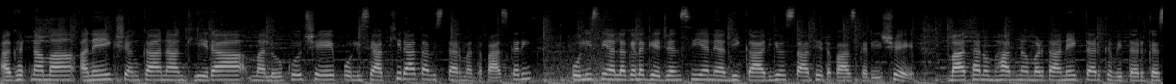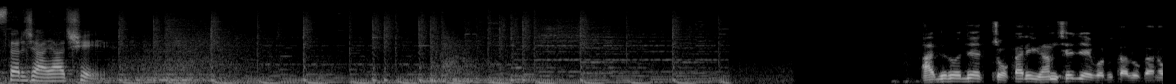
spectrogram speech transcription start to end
આ ઘટનામાં અનેક શંકાના ઘેરામાં લોકો છે. પોલીસે આખી રાત આ વિસ્તારમાં તપાસ કરી. પોલીસની અલગ અલગ એજન્સી અને અધિકારીઓ સાથે તપાસ કરી છે. માથાનો ભાગ ન મળતા અનેક તર્ક વિતર્ક સર્જાયા છે. આજરોજ ચોકારી ગામ છે જે વડુ તાલુકાનો,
